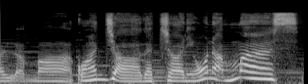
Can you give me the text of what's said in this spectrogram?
Alamak, kau ajar gacha ni. Orang nak emas.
